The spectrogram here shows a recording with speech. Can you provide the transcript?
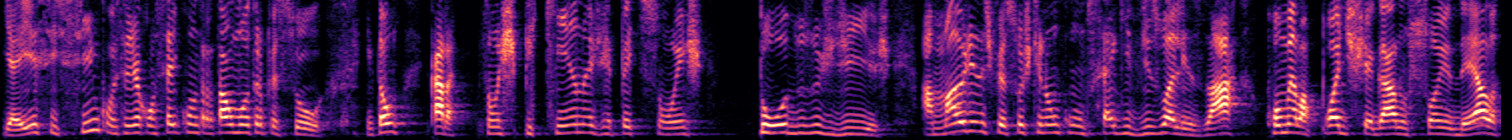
E aí esses 5 você já consegue contratar uma outra pessoa. Então, cara, são as pequenas repetições todos os dias. A maioria das pessoas que não consegue visualizar como ela pode chegar no sonho dela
